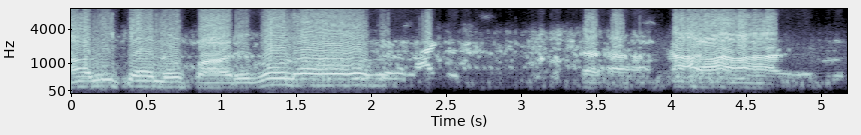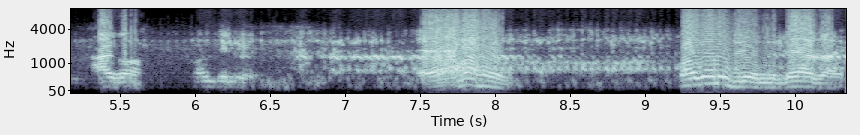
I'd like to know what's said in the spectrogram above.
আমি কেন পারব না কজন দেওয়া যায়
